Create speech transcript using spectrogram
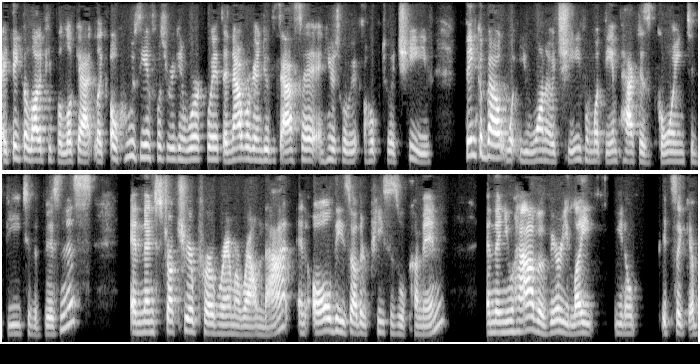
I think a lot of people look at like, oh, who's the influencer we can work with, and now we're going to do this asset, and here's what we hope to achieve. Think about what you want to achieve and what the impact is going to be to the business, and then structure your program around that, and all these other pieces will come in, and then you have a very light, you know, it's like a,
